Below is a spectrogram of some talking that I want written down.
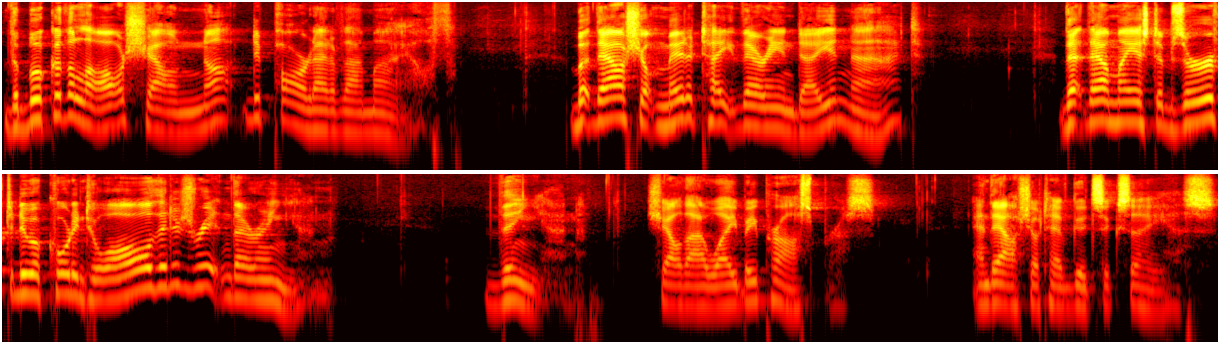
The book of the law shall not depart out of thy mouth. but thou shalt meditate therein day and night, that thou mayest observe to do according to all that is written therein. Then shall thy way be prosperous, and thou shalt have good success.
